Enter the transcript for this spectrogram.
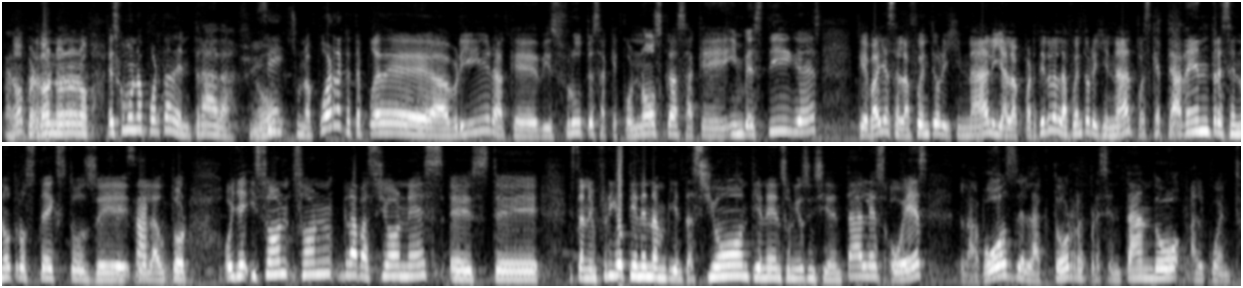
No, perdón, no, no, no. Es como una puerta de entrada, ¿no? Sí. Es una puerta que te puede abrir a que disfrutes, a que conozcas, a que investigues, que vayas a la fuente original y a, la- a partir de la fuente original, pues que te adentres en otros textos de- del autor. Oye, y son, son grabaciones, este, están en frío, tienen ambientación, tienen sonidos incidentales, o es la voz del actor representando al cuento.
